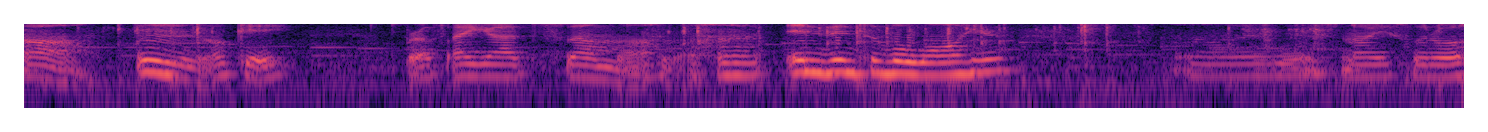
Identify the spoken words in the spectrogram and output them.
Ah, mm, okay. Bruh, I got some uh, invincible wall here. Uh, there was nice little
